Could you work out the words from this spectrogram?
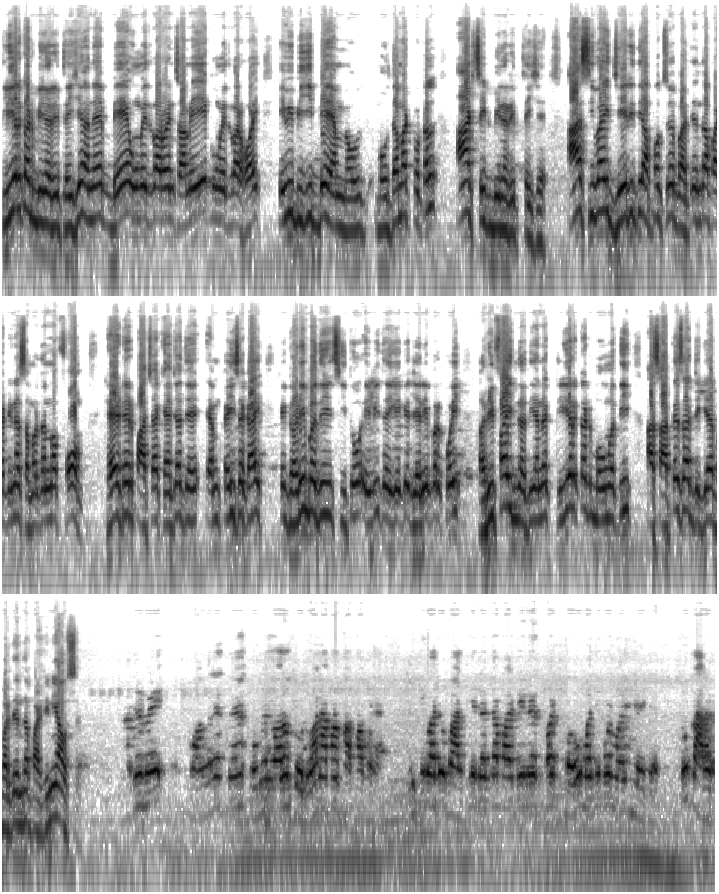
ક્લિયર કટ બિનહરીફ થઈ છે અને બે ઉમેદવાર હોય સામે એક ઉમેદવાર હોય એવી બીજી બે એમ મૌધામાં ટોટલ આઠ સીટ બિનહરીફ થઈ છે. આ સિવાય જે રીતે અપક્ષોએ ભારતીય જનતા પાર્ટીના સમર્થનમાં ફોર્મ ઠેર ઠેર પાછા ખેંચ્યા છે, એમ કહી શકાય કે ઘણી બધી સીટો એવી થઈ ગઈ કે જેની પર કોઈ હરીફાઈ જ નથી અને ક્લિયર કટ બહુમતી આ સાથે સાત જગ્યાએ ભારતીય જનતા પાર્ટીની આવશે. કોંગ્રેસને ઉમેદવારો શોધવાના પણ ફાફા પડ્યા. બીજી બાજુ ભારતીય જનતા પાર્ટીને સ્પષ્ટ બહુમતી પણ મળી ગઈ છે. શું કારણ?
